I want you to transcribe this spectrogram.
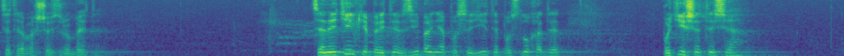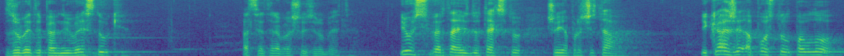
це треба щось зробити. Це не тільки прийти в зібрання, посидіти, послухати, потішитися, зробити певні висновки, а це треба щось робити. І ось вертаюсь до тексту, що я прочитав. І каже апостол Павло:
